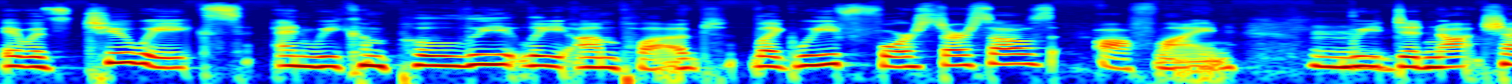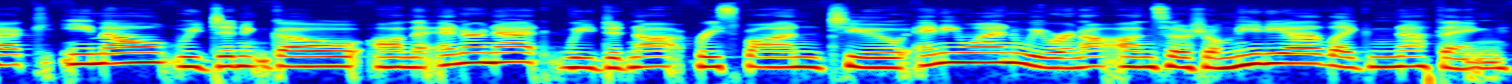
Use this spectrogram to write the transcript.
it was two weeks and we completely unplugged. Like we forced ourselves offline. Hmm. We did not check email. We didn't go on the internet. We did not respond to anyone. We were not on social media, like nothing.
